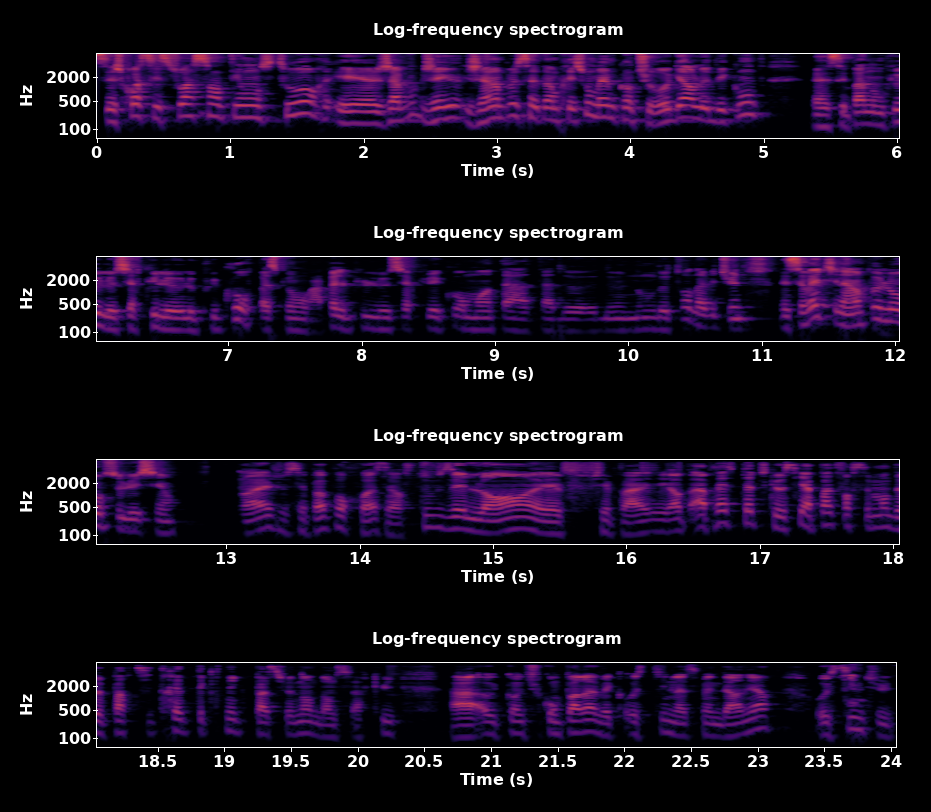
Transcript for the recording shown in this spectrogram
C'est, je crois, c'est 71 tours et euh, j'avoue que j'ai, un peu cette impression, même quand tu regardes le décompte, euh, c'est pas non plus le circuit le, plus court parce qu'on rappelle plus le circuit est court, moins t'as, as de, de nombre de tours d'habitude. Mais c'est vrai qu'il est un peu long celui-ci. Hein. Ouais, je sais pas pourquoi. C'est tout faisait lent et je sais pas. après, c'est peut-être parce que aussi il y a pas forcément de partie très technique passionnante dans le circuit. Ah, quand tu comparais avec Austin la semaine dernière, Austin, tu,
